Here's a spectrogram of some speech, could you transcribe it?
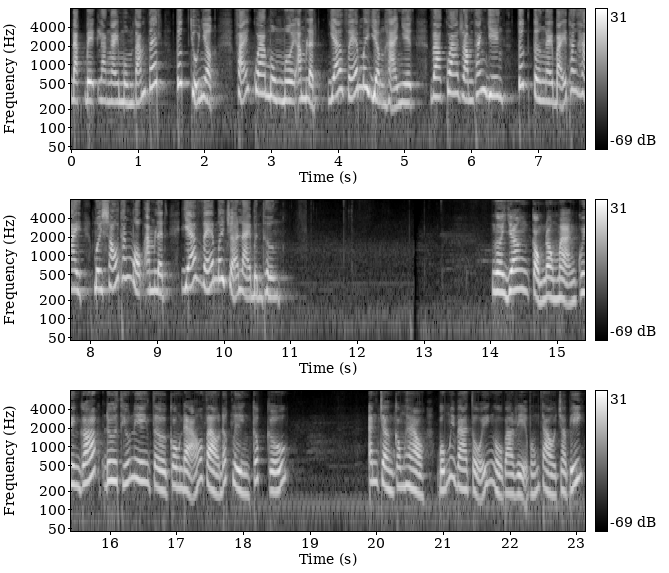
đặc biệt là ngày mùng 8 Tết, tức Chủ nhật, phải qua mùng 10 âm lịch, giá vé mới dần hạ nhiệt và qua rằm tháng Giêng, tức từ ngày 7 tháng 2, 16 tháng 1 âm lịch, giá vé mới trở lại bình thường. Người dân, cộng đồng mạng quyên góp đưa thiếu niên từ côn đảo vào đất liền cấp cứu. Anh Trần Công Hào, 43 tuổi, ngụ Bà Rịa, Vũng Tàu cho biết,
